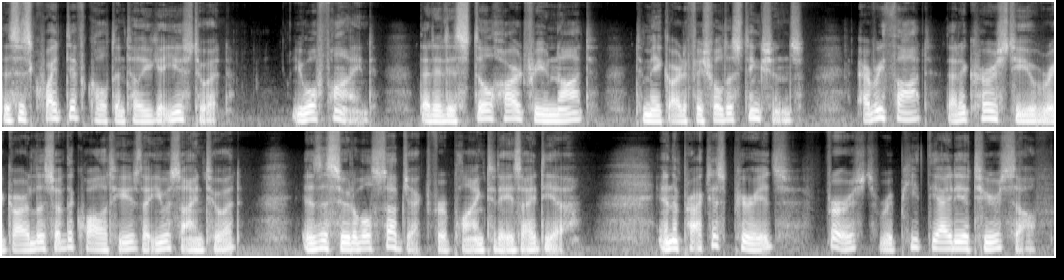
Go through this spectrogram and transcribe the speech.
This is quite difficult until you get used to it. You will find that it is still hard for you not to make artificial distinctions. Every thought that occurs to you, regardless of the qualities that you assign to it, is a suitable subject for applying today's idea. In the practice periods, First, repeat the idea to yourself,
